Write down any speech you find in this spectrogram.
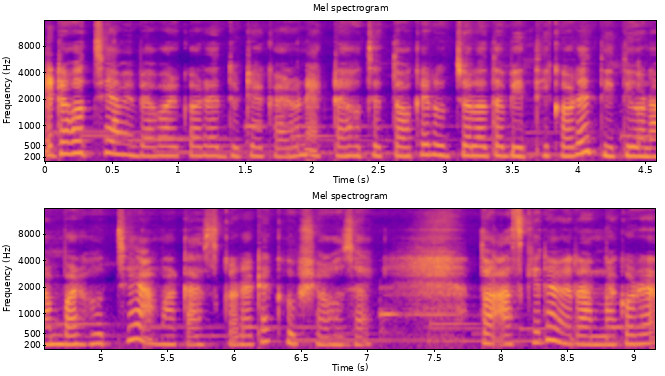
এটা হচ্ছে আমি ব্যবহার করার দুটো কারণ। একটা হচ্ছে ত্বকের উজ্জ্বলতা বৃদ্ধি করে, দ্বিতীয় নাম্বার হচ্ছে আমার কাজ করাটা খুব সহজ হয়। তো আজকে না রান্না করার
